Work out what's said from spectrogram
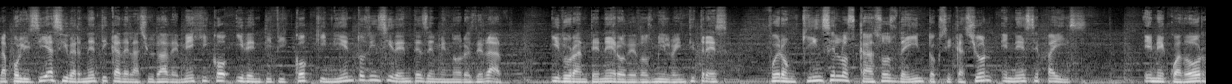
la Policía Cibernética de la Ciudad de México identificó 500 incidentes de menores de edad, y durante enero de 2023 fueron 15 los casos de intoxicación en ese país. En Ecuador,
